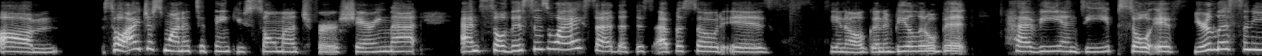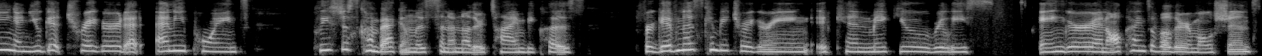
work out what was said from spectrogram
Um, so I just wanted to thank you so much for sharing that. And so this is why I said that this episode is, you know, going to be a little bit heavy and deep. So if you're listening and you get triggered at any point, please just come back and listen another time because forgiveness can be triggering. It can make you release anger and all kinds of other emotions,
